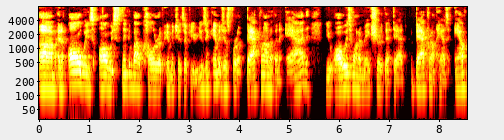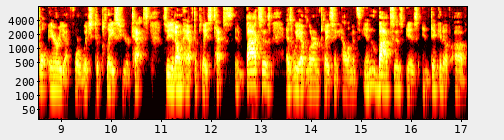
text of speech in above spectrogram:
Um, and always, always think about color of images. If you're using images for a background of an ad, you always want to make sure that that background has ample area for which to place your text. So you don't have to place text in boxes. As we have learned, placing elements in boxes is indicative of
